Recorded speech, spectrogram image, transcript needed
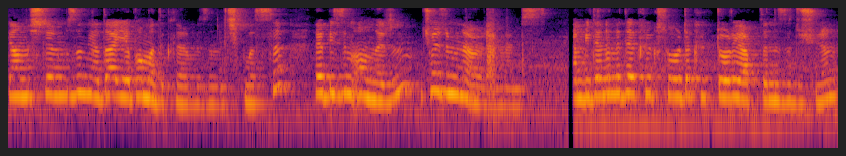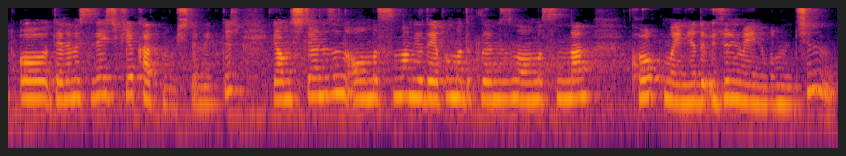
Yanlışlarımızın ya da yapamadıklarımızın çıkması ve bizim onların çözümünü öğrenmemiz. Yani bir denemede 40 soruda 40 doğru yaptığınızı düşünün. O deneme size hiçbir şey katmamış demektir. Yanlışlarınızın olmasından ya da yapamadıklarınızın olmasından korkmayın ya da üzülmeyin bunun için.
